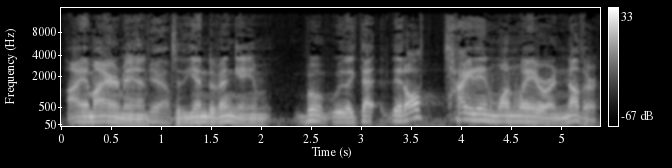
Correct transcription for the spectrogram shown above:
I am Iron Man, Yeah. to the end of Endgame, boom, like that. It all tied in one way or another.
